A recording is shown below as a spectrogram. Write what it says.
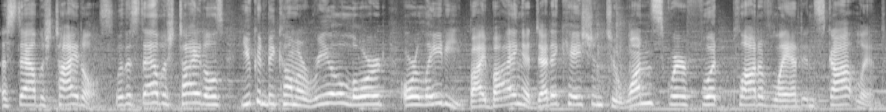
Established Titles. With Established Titles, you can become a real lord or lady by buying a dedication to one square foot plot of land in Scotland.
